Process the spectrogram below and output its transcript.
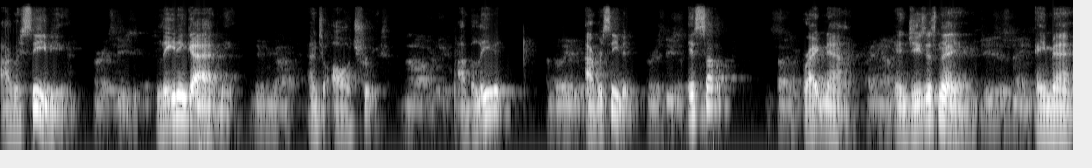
I receive you. I receive you. Lead and guide me unto all truth. and all truth. I believe it. I believe it. I receive it. I receive it. It's so right now. right now, In Jesus' name, in Jesus' name, amen.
